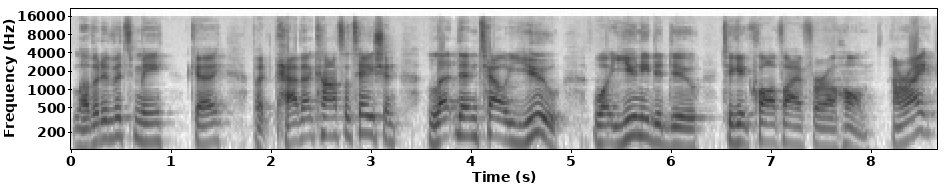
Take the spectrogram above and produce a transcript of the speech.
Love it if it's me, okay? But have that consultation. Let them tell you what you need to do to get qualified for a home. All right?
